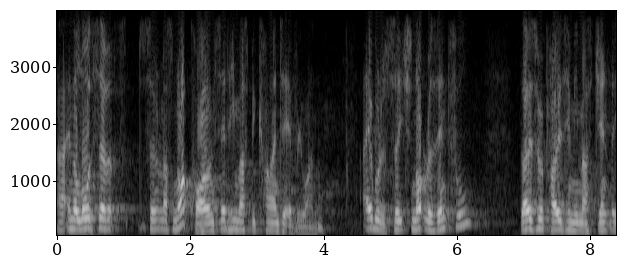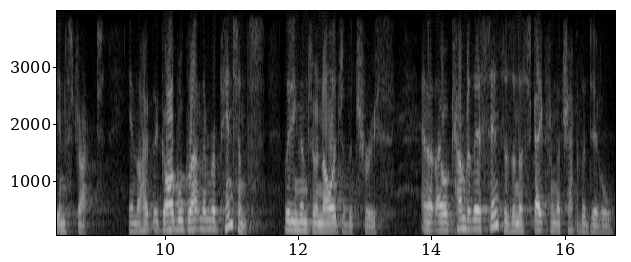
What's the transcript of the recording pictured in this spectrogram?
Uh, and the Lord's servant, servant must not quarrel, instead, he must be kind to everyone, able to teach, not resentful. Those who oppose him he must gently instruct, in the hope that God will grant them repentance, leading them to a knowledge of the truth, and that they will come to their senses and escape from the trap of the devil,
